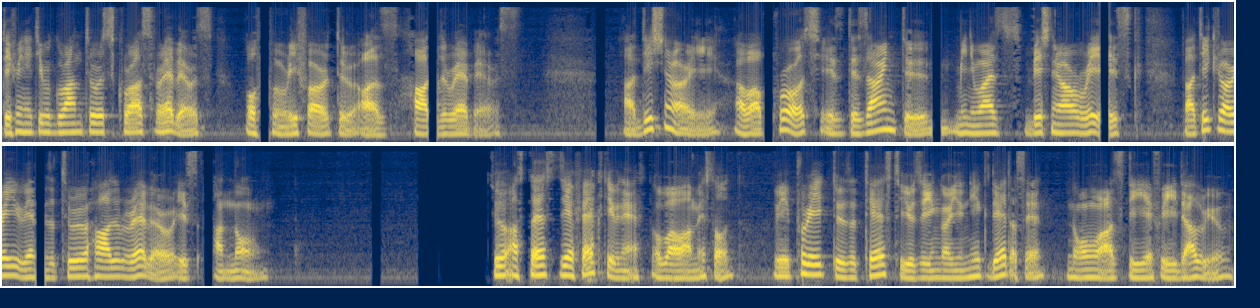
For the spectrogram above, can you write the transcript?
definitive ground truth class labels, often referred to as hard labels. Additionally, our approach is designed to minimize vicinal risk particularly when the true hard label is unknown. To assess the effectiveness of our method, we put it to the test using a unique dataset known as DFEW,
